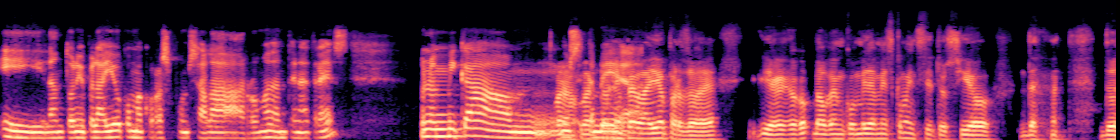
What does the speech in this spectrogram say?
i l'Antonio Pelayo com a corresponsal a Roma d'Antena 3 una mica... Mm, bueno, no sé, també... Pelayo, perdó, eh? Jo el vam convidar més com a institució d'un de,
